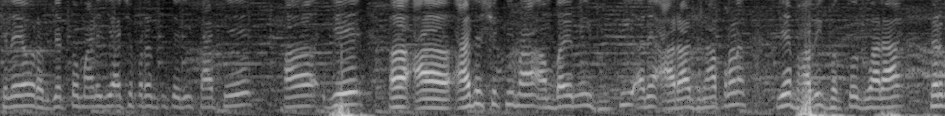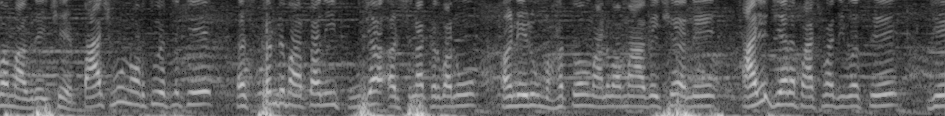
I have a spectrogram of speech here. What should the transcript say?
ખેલૈયાઓ રમઝટ તો માણી રહ્યા છે, પરંતુ તેની સાથે જે આદિશક્તિમાં અંબાની ભક્તિ અને આરાધના પણ જે ભાવિક ભક્તો દ્વારા કરવામાં આવી રહી છે. પાંચમું નોરતું એટલે કે સ્કંદ માતાની પૂજા અર્ચના કરવાનું અનેરું મહત્ત્વ માનવામાં આવે છે અને આજે જ્યારે પાંચમા દિવસે જે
